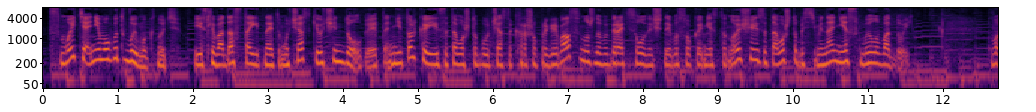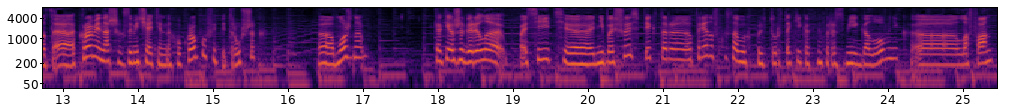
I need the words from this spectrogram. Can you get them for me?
Смыть, и они могут вымокнуть, если вода стоит на этом участке очень долго. Это не только из-за того, чтобы участок хорошо прогревался, нужно выбирать солнечное и высокое место, но еще из-за того, чтобы семена не смыло водой. Вот, э, кроме наших замечательных укропов и петрушек, э, можно как я уже говорила, посеять э, небольшой спектр э, рядов вкусовых культур, такие как, например, змееголовник, э, лафант.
